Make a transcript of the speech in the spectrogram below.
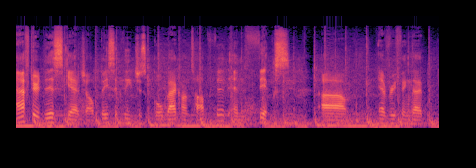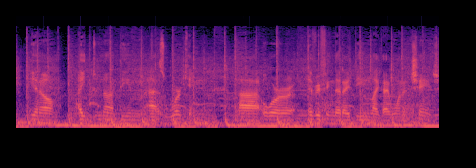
after this sketch, I'll basically just go back on top of it and fix um, everything that you know I do not deem as working uh, or everything that I deem like I want to change.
